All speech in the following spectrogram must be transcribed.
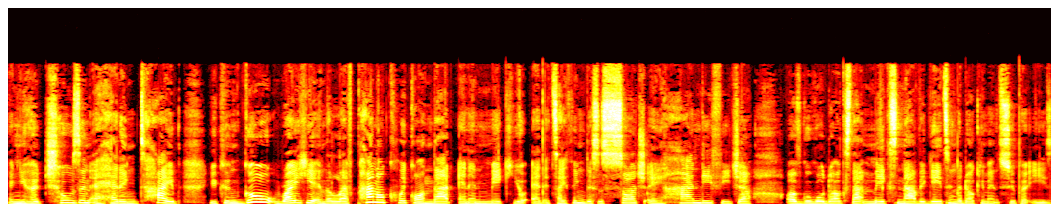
and you had chosen a heading type you can go right here in the left panel click on that and then make your edits. I think this is such a handy feature of google docs that makes navigating the document super easy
